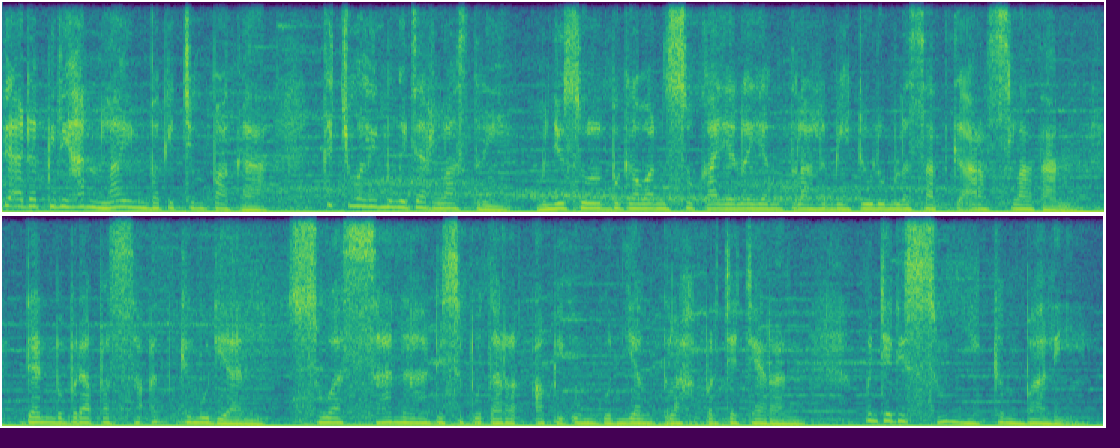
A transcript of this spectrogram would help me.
Tidak ada pilihan lain bagi Cempaka kecuali mengejar Lastri, menyusul begawan Sukayana yang telah lebih dulu melesat ke arah selatan. Dan beberapa saat kemudian, suasana di seputar api unggun yang telah berceceran menjadi sunyi kembali.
